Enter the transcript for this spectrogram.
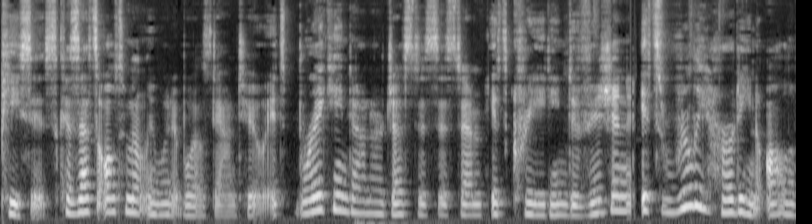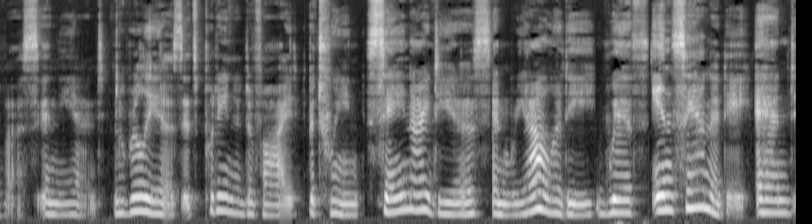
pieces, because that's ultimately what it boils down to. It's breaking down our justice system. It's creating division. It's really hurting all of us in the end. It really is. It's putting a divide between sane ideas and reality with insanity and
